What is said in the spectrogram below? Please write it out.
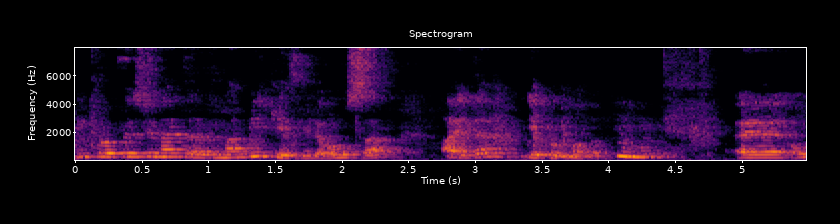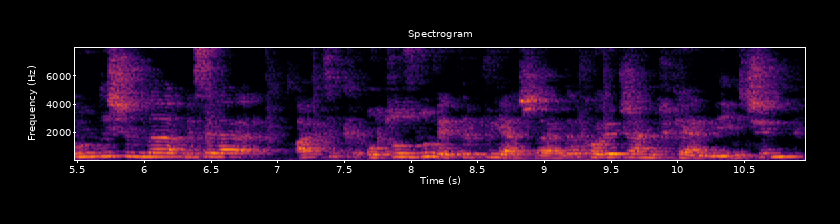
bir profesyonel tarafından bir kez bile olsa ayda yapılmalı. Hı hı. Ee, onun dışında mesela artık 30'lu ve 40'lı yaşlarda kolajen tükendiği için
